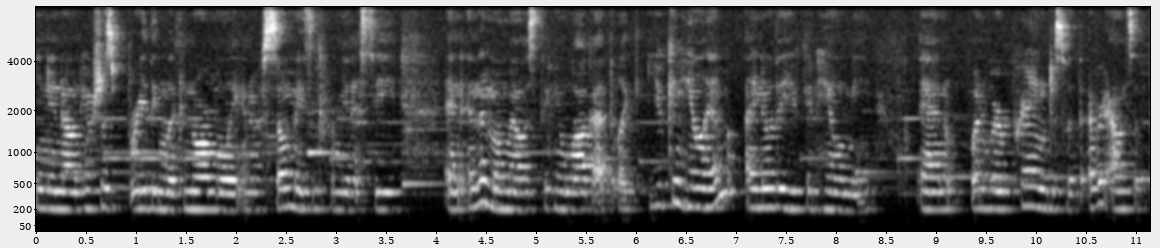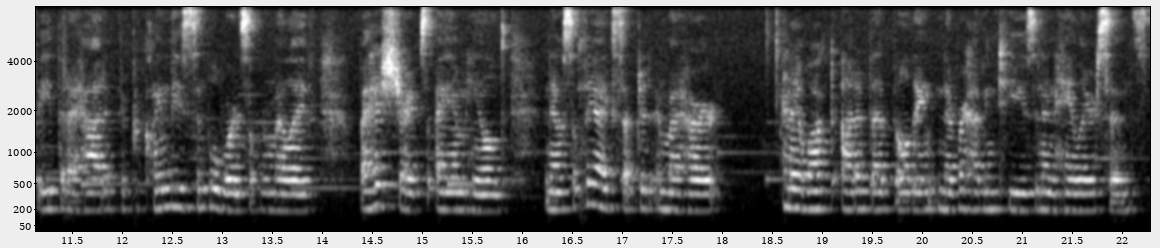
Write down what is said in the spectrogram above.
and you know and he was just breathing like normally. And it was so amazing for me to see. And in the moment I was thinking wow God like you can heal him. I know that you can heal me and when we were praying, just with every ounce of faith that I had, I proclaimed these simple words over my life. By his stripes, I am healed. And it was something I accepted in my heart. And I walked out of that building never having to use an inhaler since.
